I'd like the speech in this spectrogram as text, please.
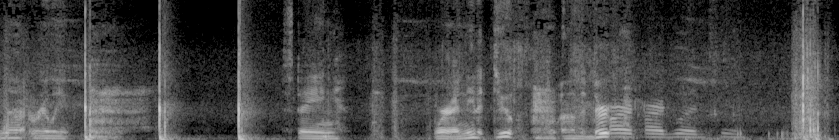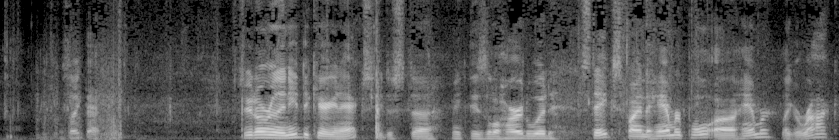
Not really staying where I need it to on the dirt. Hard, hard wood too. Just like that. So you don't really need to carry an axe. You just uh, make these little hardwood stakes. Find a hammer pole, uh, hammer like a rock,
